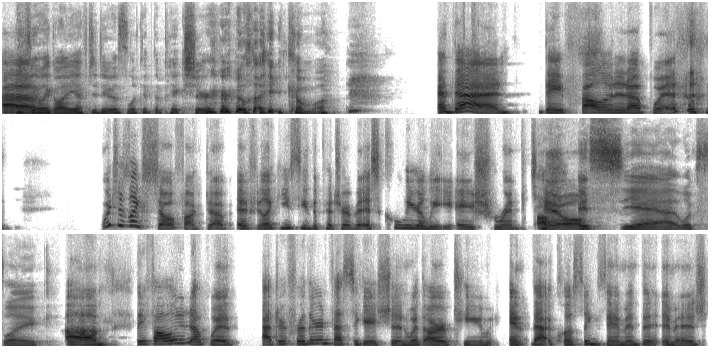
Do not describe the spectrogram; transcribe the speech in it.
I feel Um, like all you have to do is look at the picture. like, come on. And then they followed it up with, which is like so fucked up. If like you see the picture of it, it's clearly a shrimp Oh, tail. it's yeah, it looks like Um, they followed it up with After further investigation with our team and that closely examined the image,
